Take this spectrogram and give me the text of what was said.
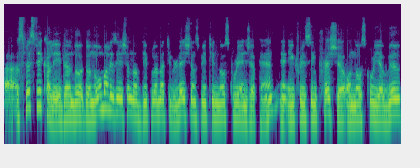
Uh, specifically, the, the normalization of diplomatic relations between North Korea and Japan and increasing pressure on North Korea will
